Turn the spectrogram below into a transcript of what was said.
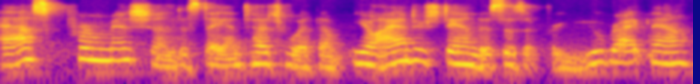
Ask permission to stay in touch with them. You know, I understand this isn't for you right now,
